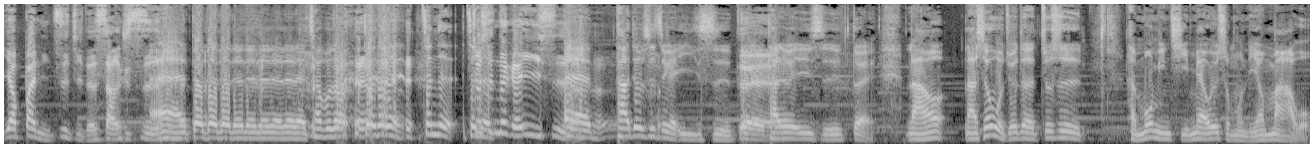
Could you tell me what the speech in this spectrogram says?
要办你自己的丧事，哎，对对对对对对对对对，差不多，对对对，真的就是那个意思啊。哎，他就是这个意思，对对，他这个意思，对。然后那时候我觉得就是很莫名其妙，为什么你要骂我？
